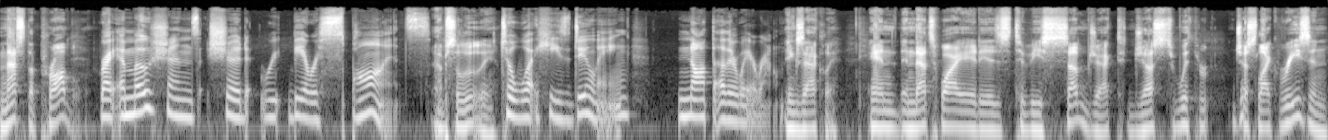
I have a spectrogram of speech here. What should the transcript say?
and that's the problem. right? Emotions should re- be a response Absolutely. to what He's doing, not the other way around. Exactly. And and that's why it is to be subject just with just like reason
